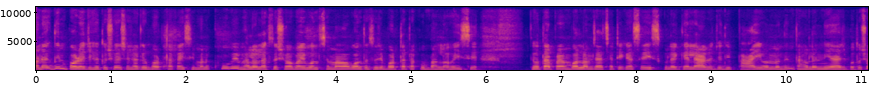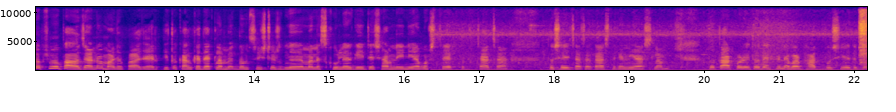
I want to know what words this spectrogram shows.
অনেক দিন পরে যেহেতু সরিষা শাকের ভর্তা খাইছি মানে খুবই ভালো লাগছে। সবাই বলছে মা বলতেছে যে ভর্তাটা খুব ভালো হয়েছে তো তারপর আমি বললাম যে আচ্ছা ঠিক আছে, স্কুলে গেলে আরও যদি পাই অন্যদিন, তাহলে নিয়ে আসব। তো সবসময় পাওয়া যায় না, মাঝে পাওয়া যায় আর কি তো কালকে দেখলাম একদম সৃষ্টির মানে স্কুলের গেটের সামনেই নিয়ে বসছে একটা চাচা। তো সেই চাচার কাছ থেকে নিয়ে আসলাম। তো তারপরে তো দেখেন, এবার ভাত বসিয়ে দেবো।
